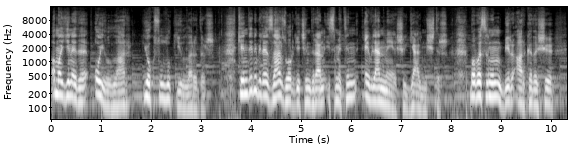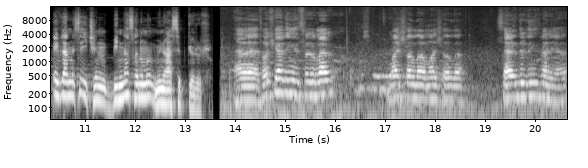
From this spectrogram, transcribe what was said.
ama yine de o yıllar yoksulluk yıllarıdır. Kendini bile zar zor geçindiren İsmet'in evlenme yaşı gelmiştir. Babasının bir arkadaşı evlenmesi için Binnaz Hanım'ı münasip görür. Evet, hoş geldiniz çocuklar. Maşallah maşallah. Sevindirdiniz beni ya.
